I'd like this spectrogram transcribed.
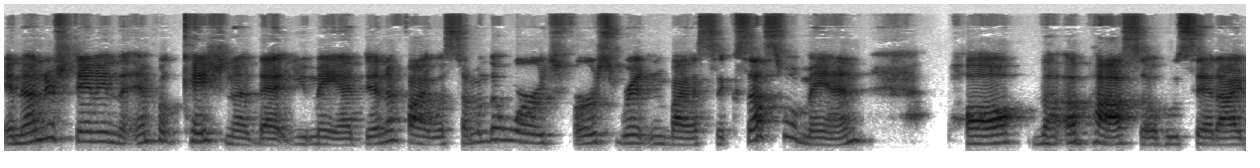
In understanding the implication of that, you may identify with some of the words first written by a successful man, Paul the apostle, who said, "I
